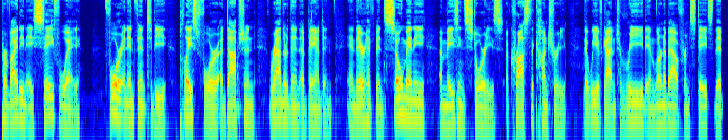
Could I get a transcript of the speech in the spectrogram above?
providing a safe way for an infant to be placed for adoption rather than abandoned. And there have been so many amazing stories across the country that we have gotten to read and learn about from states that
